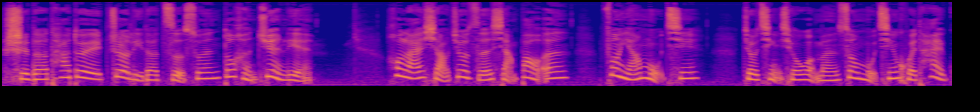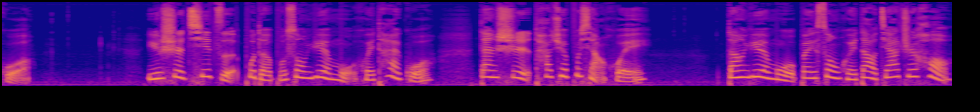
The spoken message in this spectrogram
使得他对这里的子孙都很眷恋。后来小舅子想报恩，奉养母亲，就请求我们送母亲回泰国。于是妻子不得不送岳母回泰国，但是他却不想回。当岳母被送回到家之后，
